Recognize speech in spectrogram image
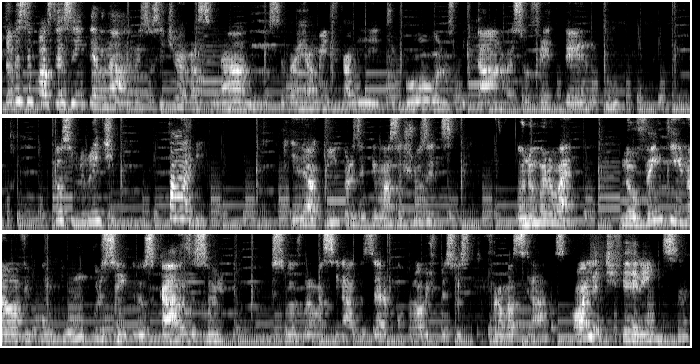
Talvez você possa até ser internado, mas se você estiver vacinado, você vai realmente ficar ali de boa no hospital, não vai sofrer tanto. Então simplesmente pare. Entendeu? Aqui, por exemplo, em Massachusetts, o número é 99,1% dos casos são de pessoas não vacinadas, 0,9% de pessoas que foram vacinadas. Olha a diferença,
